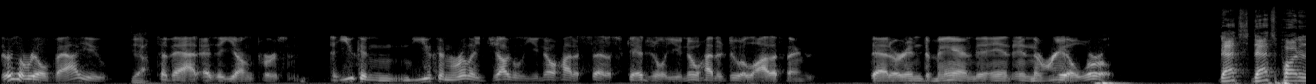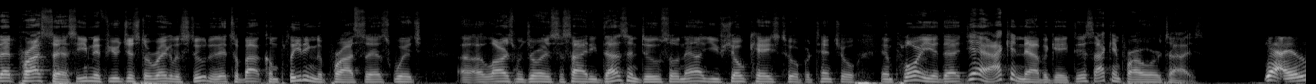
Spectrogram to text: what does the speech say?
there's a real value yeah. to that as a young person. That you can you can really juggle you know how to set a schedule you know how to do a lot of things that are in demand in in the real world. That's that's part of that process. Even if you're just a regular student it's about completing the process which a large majority of society doesn't do. So now you've showcased to a potential employer that, yeah, I can navigate this, I can prioritize. Yeah, and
